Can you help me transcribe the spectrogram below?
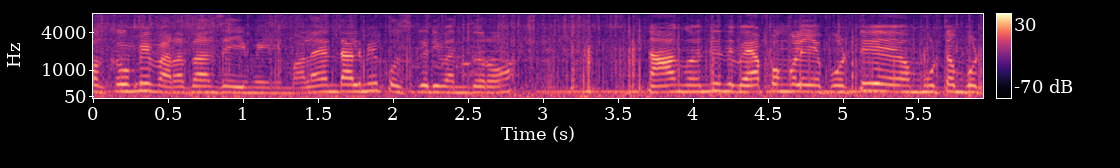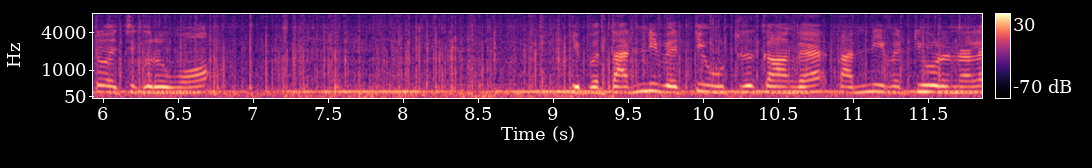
பக்கமுமே வரதான் செய்யுமே. இனி மழை இருந்தாலுமே கொசுக்கடி வந்துடும் நாங்கள் வந்து இந்த வேப்பங்குலையை போட்டு மூட்டம் போட்டு வச்சுக்கிடுவோம் இப்போ தண்ணி வெட்டி விட்ருக்காங்க தண்ணி வெட்டி விடுறதுனால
